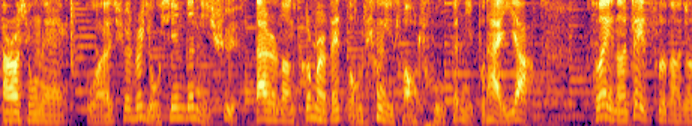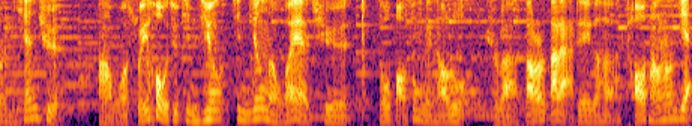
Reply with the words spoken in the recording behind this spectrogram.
他说兄弟，我确实有心跟你去，但是呢，哥们儿得走另一条路，跟你不太一样，所以呢，这次呢，就是你先去啊，我随后就进京，进京呢，我也去走保送这条路，是吧？到时候咱俩这个朝堂上见。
